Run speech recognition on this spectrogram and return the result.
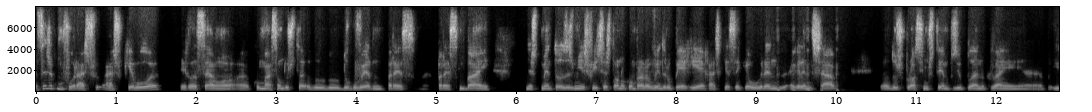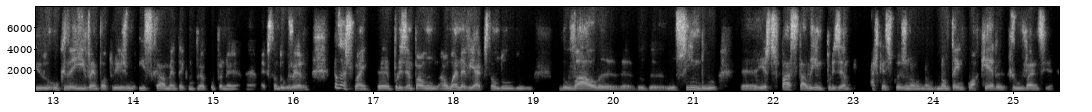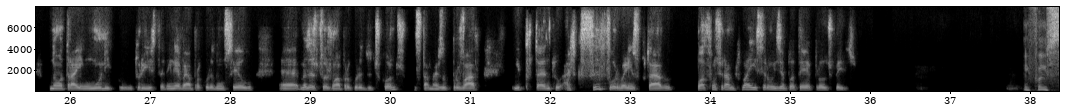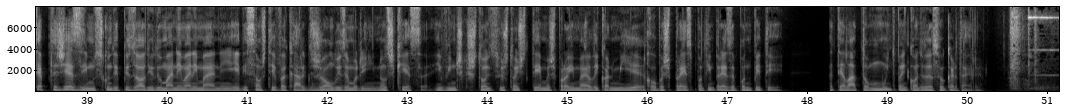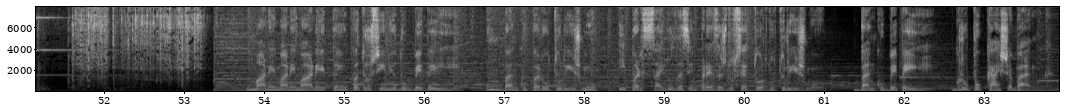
Seja como for, acho, acho que é boa em relação a, como a ação do, do, do governo parece-me parece bem, Neste momento todas as minhas fichas estão no comprar ou vender o PRR, acho que essa é que é o grande, a grande chave. eh, dos próximos tempos e o plano que vem, eh, e o que daí vem para o turismo, isso realmente é que me preocupa na, na questão do governo, mas acho bem, eh, por exemplo há um, há um ano havia a questão do, do, do vale, do, do, símbolo, este espaço está limpo, por exemplo, acho que essas coisas não, não, não têm qualquer relevância, não atraem um único turista, ninguém vai à procura de um selo, mas as pessoas vão à procura de descontos, isso está mais do que provado, e portanto acho que se for bem executado, pode funcionar muito bem e ser um exemplo até para outros países. E foi o 72 episódio do Money Money Money. A edição esteve a cargo de João Luís Amorim. Não se esqueça, envie-nos questões e sugestões de temas para o e-mail economia.express.empresa.pt. Até lá, tome muito bem conta da sua carteira. Money Money Money tem o patrocínio do BPI, um banco para o turismo e parceiro das empresas do setor do turismo. Banco BPI, Grupo CaixaBank.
